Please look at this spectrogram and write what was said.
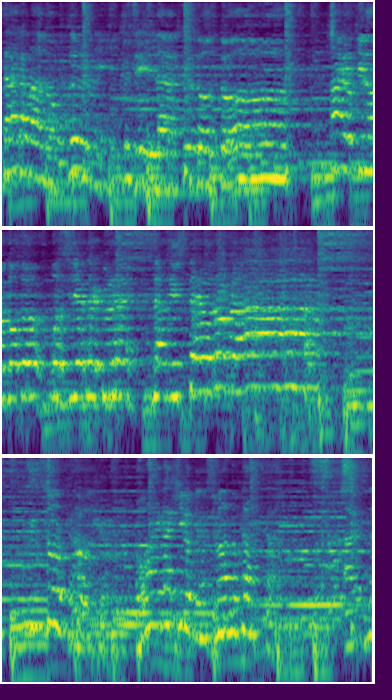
仲間の鶴に口なくととひろきのこと教えてくれ。何してるのか。そうかお前がひろきの自慢のカラスかあいつな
